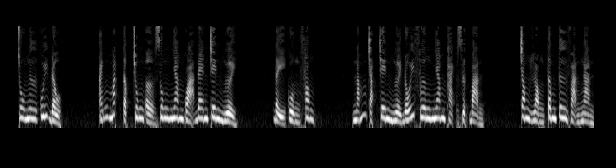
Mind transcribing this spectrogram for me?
chu ngư cúi đầu, ánh mắt tập trung ở dung nham quả đen trên người, đẩy cuồng phong, nắm chặt trên người đối phương nham thạch dược bản, trong lòng tâm tư vạn ngàn,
